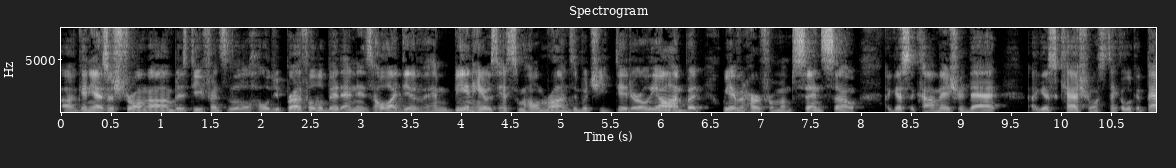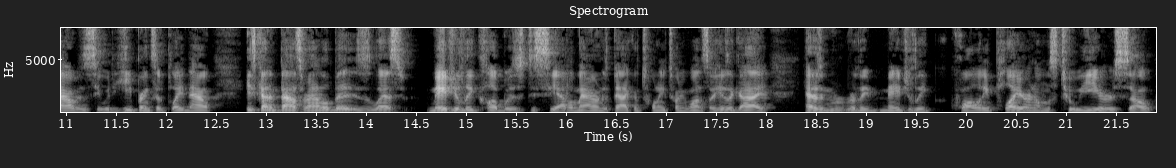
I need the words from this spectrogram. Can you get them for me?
uh, again, he has a strong arm, but his defense a little hold your breath a little bit. And his whole idea of him being here was to hit some home runs, in which he did early on, but we haven't heard from him since. So I guess a combination of that. I guess Cash wants to take a look at Bauers and see what he brings to the plate now. He's kind of bounced around a little bit. His last major league club was the Seattle Mariners back in 2021. So here's a guy hasn't really major league quality player in almost two years. So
